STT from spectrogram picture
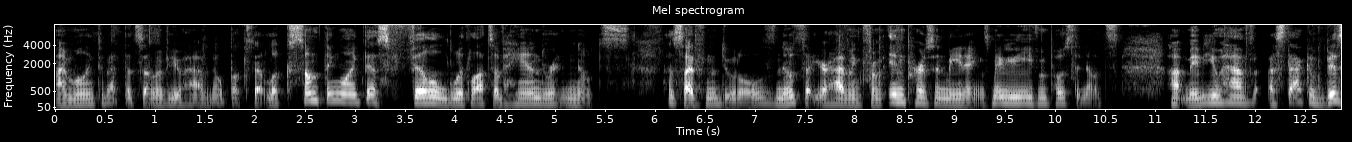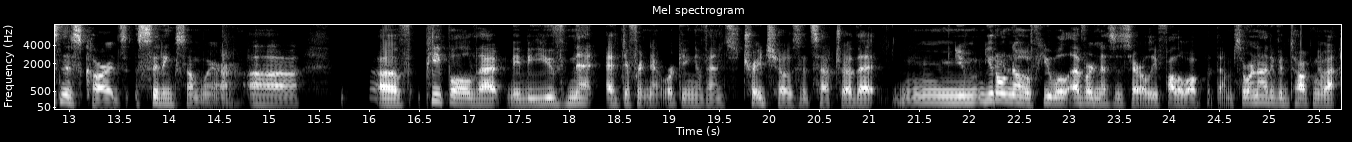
I'm willing to bet that some of you have notebooks that look something like this, filled with lots of handwritten notes. Aside from the doodles, notes that you're having from in person meetings, maybe even post it notes. Uh, maybe you have a stack of business cards sitting somewhere. Uh, of people that maybe you've met at different networking events, trade shows, etc., that mm, you, you don't know if you will ever necessarily follow up with them. So we're not even talking about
